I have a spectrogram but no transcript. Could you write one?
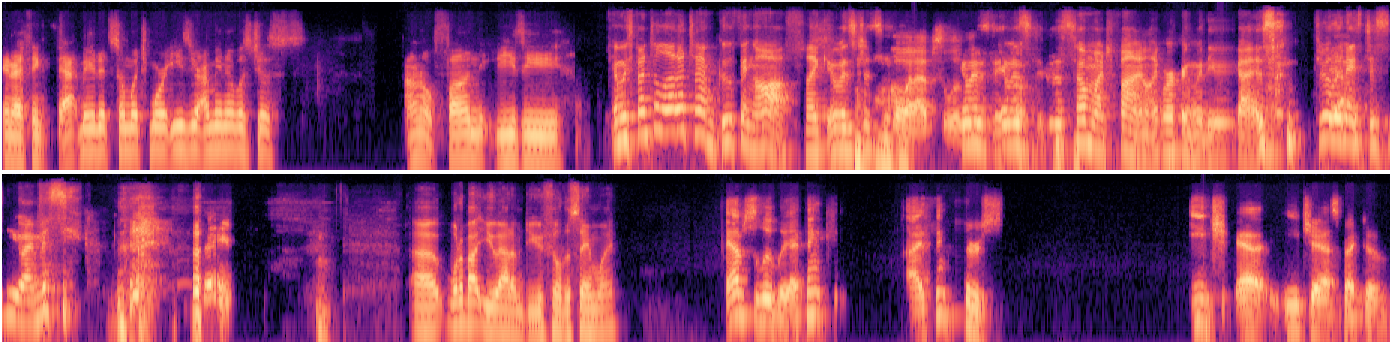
and I think that made it so much more easier. I mean, it was just I don't know, fun, easy. And we spent a lot of time goofing off. Like it was just, oh, absolutely. it absolutely. was, it was, it was so much fun. Like working with you guys. It's really Yeah. nice to see you. I miss you. Same. uh, what about you adam do you feel the same way absolutely. I think i think there's each each aspect of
